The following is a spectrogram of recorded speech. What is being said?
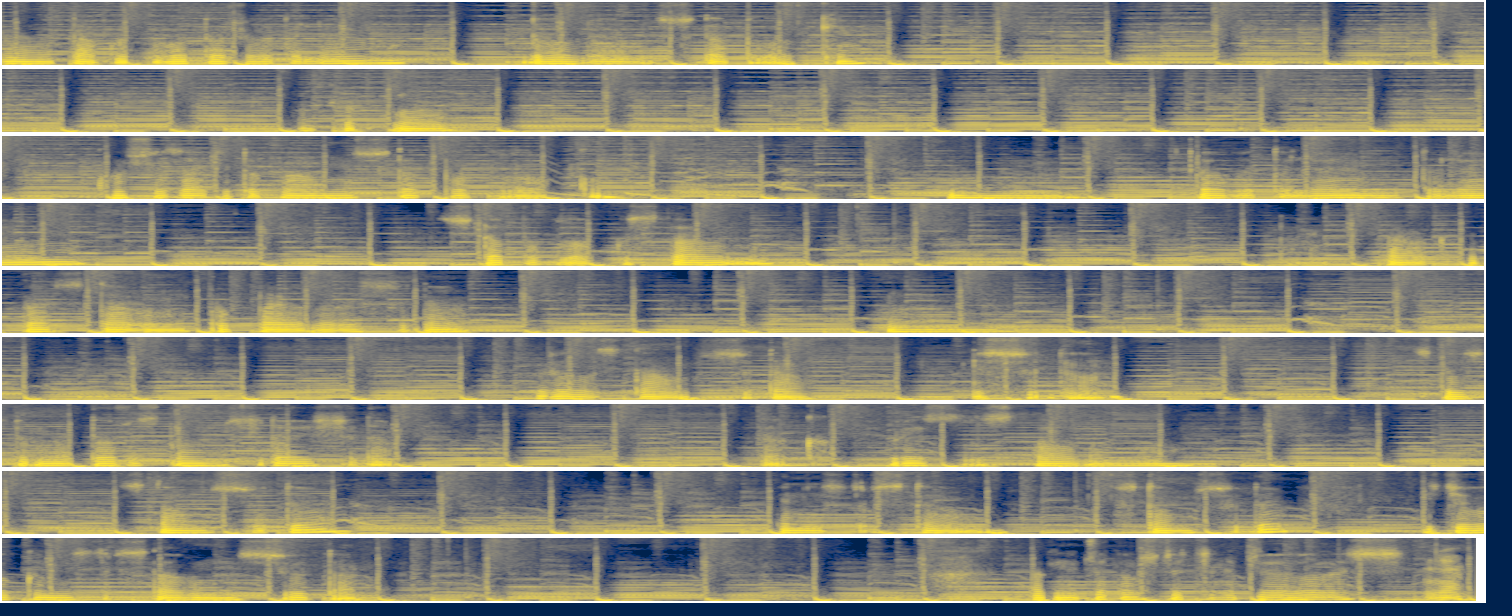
Е, Так, от його теж видаляємо. Добавляємо сюди блоки. Отаку. Також ззаді добавимо сюди по блоку. М, То видаляємо, видаляємо. Сюди по блоку ставимо. Так, тепер ставимо пропелери сюди. Крила ставимо сюди і сюди. С той стороны тоже ставим сюда и сюда. Так, кресло ставим. Ставим сюда. Канистр ставим. Ставим сюда. Питьевой канистр ставим сюда. Так, нічого там штуці не появилось? Ні.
